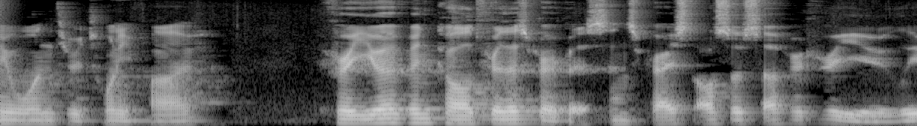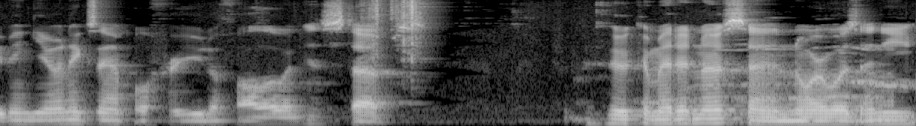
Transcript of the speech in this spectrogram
21 through 25. For you have been called for this purpose, since Christ also suffered for you, leaving you an example for you to follow in his steps, who committed no sin, nor was any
